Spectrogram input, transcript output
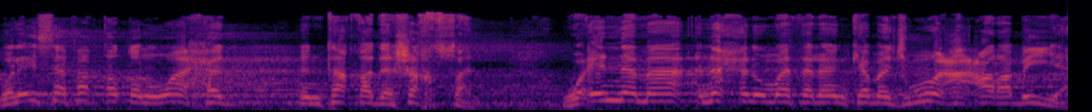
وليس فقط واحد انتقد شخصا وإنما نحن مثلا كمجموعة عربية.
